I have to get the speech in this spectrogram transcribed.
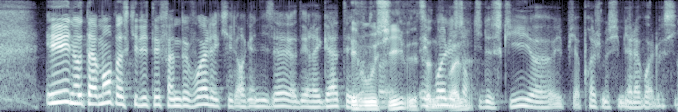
et notamment parce qu'il était fan de voile et qu'il organisait des régates. Et, et vous aussi, vous êtes et fan moi, de voile. les sorties de ski, euh, et puis après, je me suis mis à la voile aussi.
